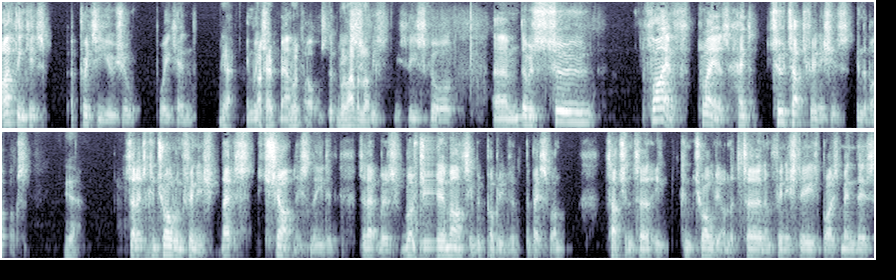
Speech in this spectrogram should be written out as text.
I think it's a pretty usual weekend Yeah. in which Okay, amount of we'll- goals that we'll we, have a look. we, we see scored. Um, there was two, five players had two touch finishes in the box. Yeah. So that's mm. control and finish. That's sharpness needed. So that was Roger Marti, would probably the, the best one. Touch and turn. He controlled it on the turn and finished these. Brais Méndez,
